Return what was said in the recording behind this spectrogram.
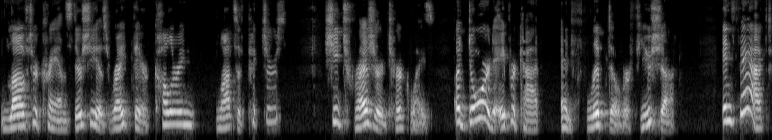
loved her crayons. There she is, right there, coloring lots of pictures. She treasured turquoise, adored apricot, and flipped over fuchsia. In fact,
